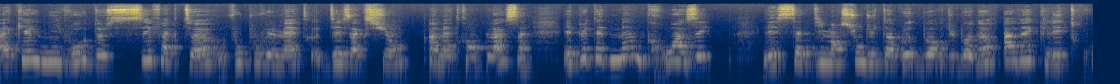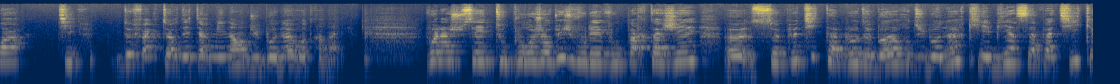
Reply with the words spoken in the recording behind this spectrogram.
à quel niveau de ces facteurs vous pouvez mettre des actions à mettre en place et peut-être même croiser les sept dimensions du tableau de bord du bonheur avec les trois types de facteurs déterminants du bonheur au travail. Voilà, c'est tout pour aujourd'hui. Je voulais vous partager euh, ce petit tableau de bord du bonheur qui est bien sympathique.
